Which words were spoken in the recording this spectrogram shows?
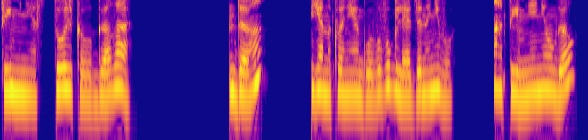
«Ты мне столько лгала!» «Да?» Я наклоняю голову, глядя на него. «А ты мне не лгал?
